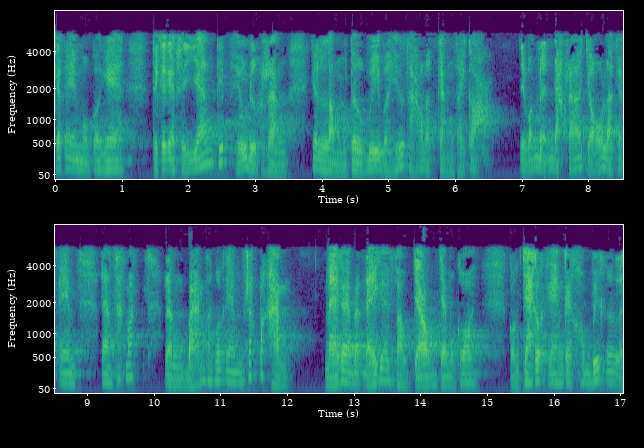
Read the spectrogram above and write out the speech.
các em một coi nghe, thì các em sẽ gián tiếp hiểu được rằng cái lòng từ bi và hiếu thảo là cần phải có thì vấn đề đặt ra ở chỗ là các em đang thắc mắc rằng bản thân của các em rất bất hạnh. Mẹ các em đã đẩy các em vào chậu, chạy một coi còn cha của các em, các không biết là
